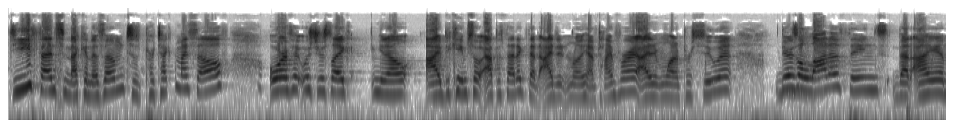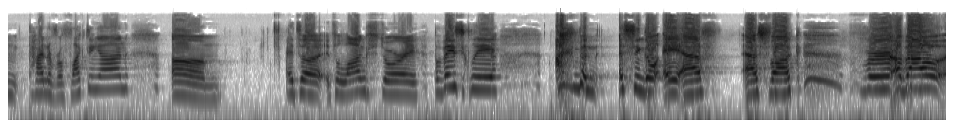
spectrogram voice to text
defense mechanism to protect myself or if it was just like, you know, I became so apathetic that I didn't really have time for it. I didn't want to pursue it. There's a lot of things that I am kind of reflecting on. Um it's a it's a long story, but basically I've been a single AF as fuck for about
